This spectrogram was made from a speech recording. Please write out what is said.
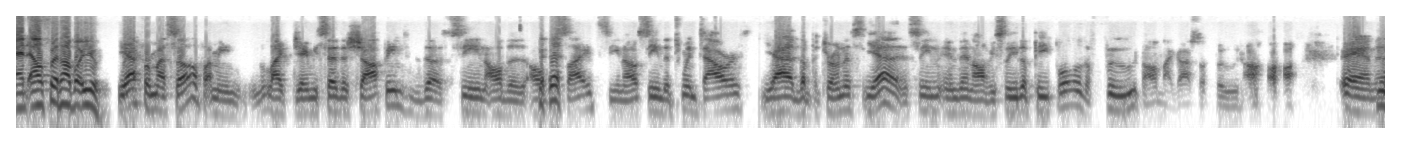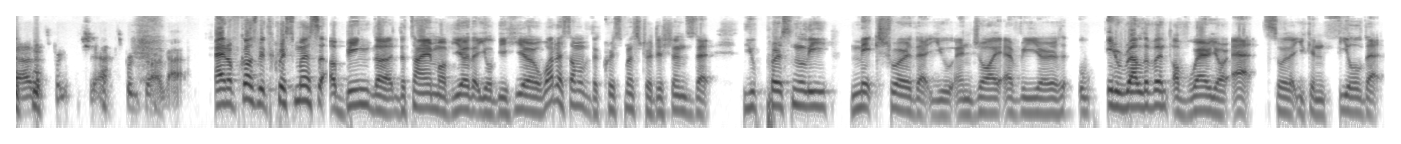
And Alfred, how about you? Yeah, for myself, I mean, like Jamie said, the shopping, the seeing all the all the sites, you know, seeing the twin towers, yeah, the Petronas, yeah, seeing, and then obviously the people, the food. Oh my gosh, the food, and uh, that's pretty much yeah, that's pretty much all I got. And of course, with Christmas uh, being the, the time of year that you'll be here, what are some of the Christmas traditions that you personally make sure that you enjoy every year, irrelevant of where you're at, so that you can feel that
